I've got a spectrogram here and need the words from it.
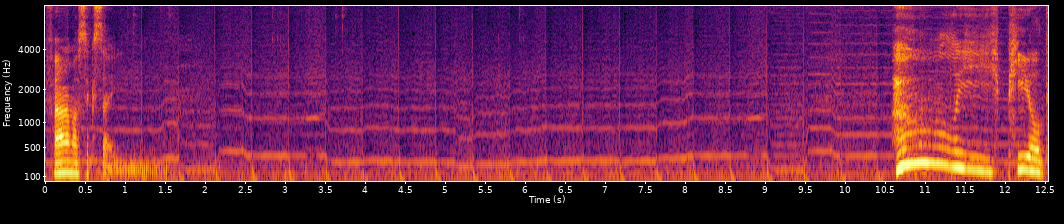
Fan vad peeled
